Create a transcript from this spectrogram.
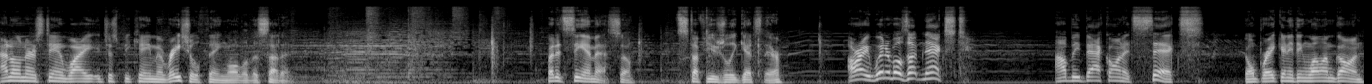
I don't understand why it just became a racial thing all of a sudden. But it's CMS, so stuff usually gets there. All right, Winterble's up next. I'll be back on at 6. Don't break anything while I'm gone.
